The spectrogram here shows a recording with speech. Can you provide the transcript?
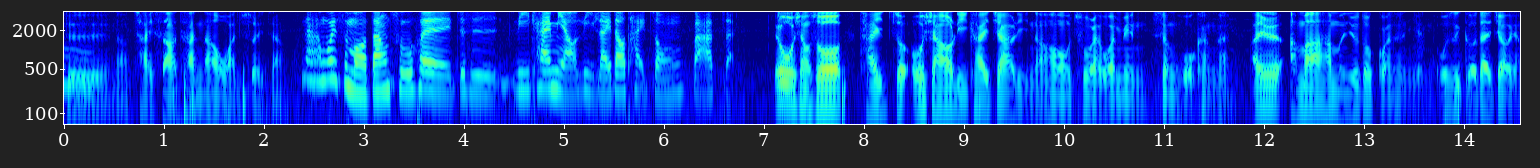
对对对，然后踩沙滩，然后玩水这样。那为什么当初会就是离开苗栗来到台中发展？因为我想说，台中，我想要离开家里，然后出来外面生活看看啊。因为阿妈他们就都管很严，我是隔代教养。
